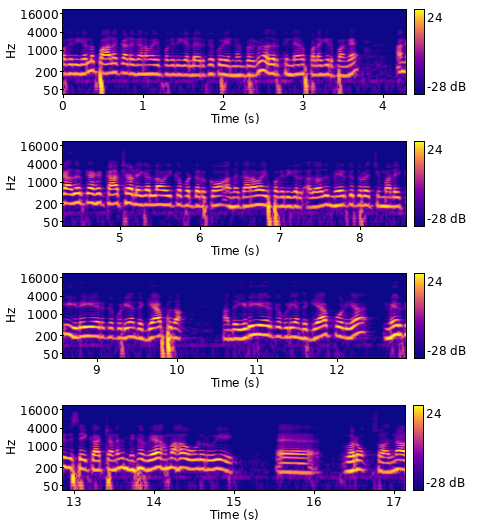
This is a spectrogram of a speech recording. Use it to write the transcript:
பகுதிகளில் பாலக்காடு கணவாய் பகுதிகளில் இருக்கக்கூடிய நண்பர்கள் அதற்கு நேரம் பழகியிருப்பாங்க. அங்கே அதற்காக காற்றாலைகள்லாம் வைக்கப்பட்டிருக்கும். அந்த கணவாய் பகுதிகள் அதாவது மேற்கு தொடர்ச்சி மலைக்கு இடையே இருக்கக்கூடிய அந்த கேப்பு தான். அந்த இடையே இருக்கக்கூடிய அந்த கேப் வழியாக மேற்கு திசை காற்றானது மிக வேகமாக ஊடுருவி வரும். ஸோ அதனால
